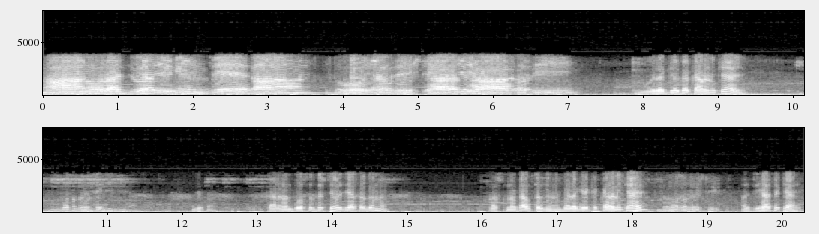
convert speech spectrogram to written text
नानुरज्वति वैराग्य का कारण क्या है? देखो कारण दोष दृष्टि और ज्ञाता दोनों। प्रश्न का उत्तर देना। वैराग्य का कारण क्या है? और जिहा से क्या है?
